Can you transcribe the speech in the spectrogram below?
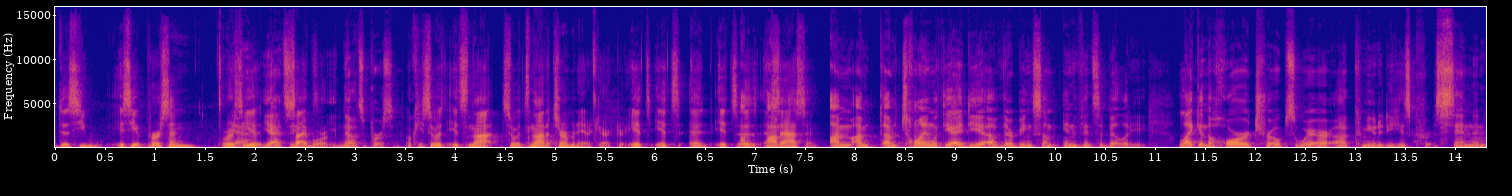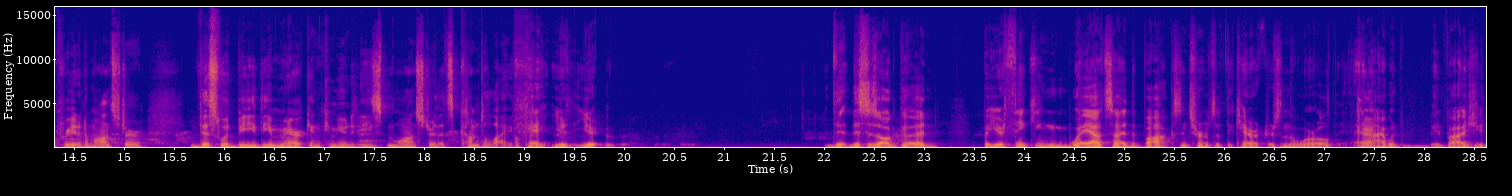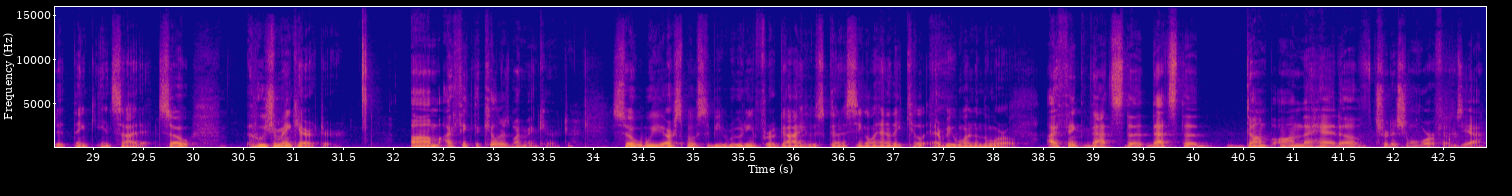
Does he? Is he a person or is yeah, he a yeah, it's cyborg? it's- no, it's a person. okay, so it- it's not. So it's not a Terminator character. It's it's a it's a assassin. I'm I'm I'm toying with the idea of there being some invincibility, like in the horror tropes where a community has cr- sinned and created a monster. This would be the American community's monster that's come to life. Okay, you're you're. Th- this is all good, but you're thinking way outside the box in terms of the characters in the world, and Okay. I would advise you to think inside it. So, who's your main character? Um, I think the killer is my main character. So we are supposed to be rooting for a guy who's going to single-handedly kill everyone in the world. I think that's the that's the dump on the head of traditional horror films. Yeah.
